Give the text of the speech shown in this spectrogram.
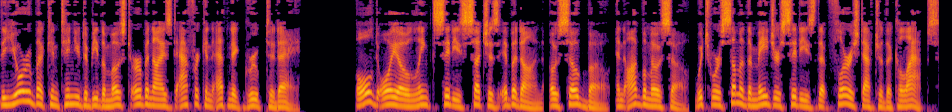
The Yoruba continue to be the most urbanized African ethnic group today. Old Oyo linked cities such as Ibadan, Osogbo, and Ogbomoso, which were some of the major cities that flourished after the collapse.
